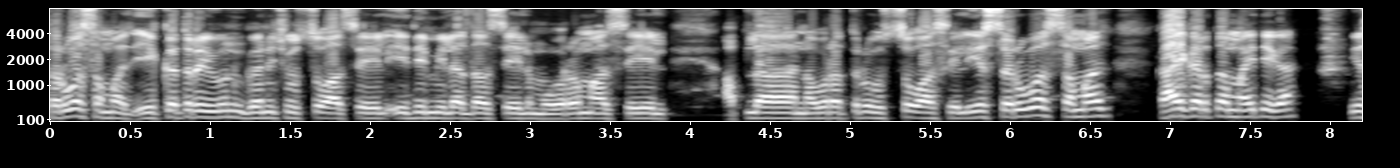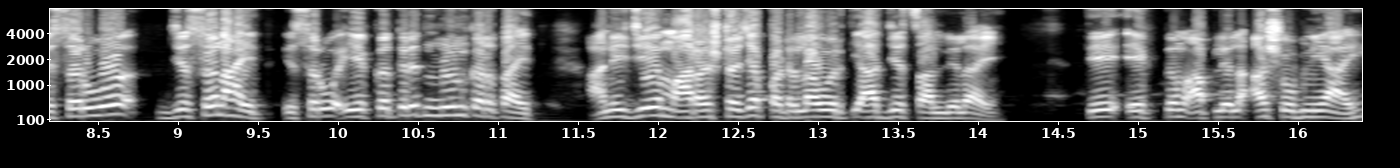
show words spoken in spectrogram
सर्व समाज एकत्र येऊन गणेश उत्सव असेल ईद ए मिलाद असेल मोहरम असेल आपला नवरात्र उत्सव असेल हे सर्व समाज काय करतात आहे का? हे सर्व जे सण आहेत हे सर्व एकत्रित मिळून करत आहेत. आणि जे महाराष्ट्राच्या पटलावरती आज जे चाललेलं आहे ते एकदम आपल्याला अशोभनीय आहे.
